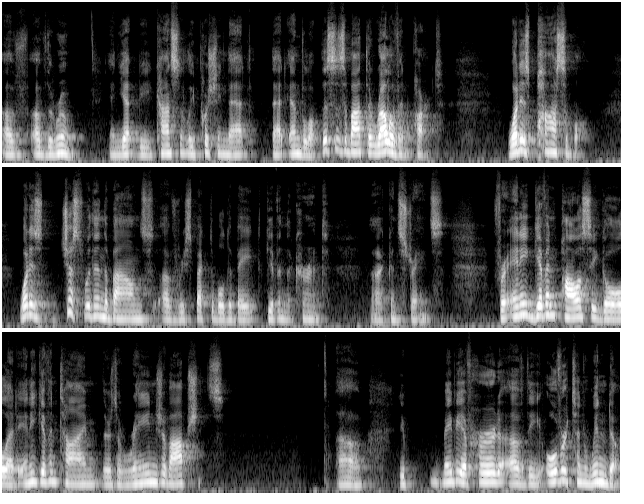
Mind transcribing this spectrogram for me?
of, of the room, and yet be constantly pushing that, that envelope. This is about the relevant part. What is possible? What is just within the bounds of respectable debate given the current uh, constraints? For any given policy goal at any given time, there's a range of options. Uh, maybe have heard of the Overton window.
